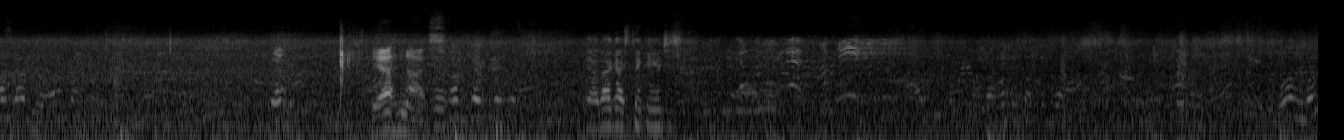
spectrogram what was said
ask up to. Yeah, nice. Yeah, that guy's taking inches. Go on, go on.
